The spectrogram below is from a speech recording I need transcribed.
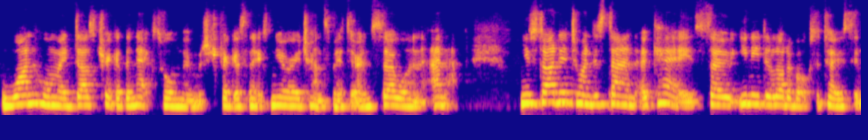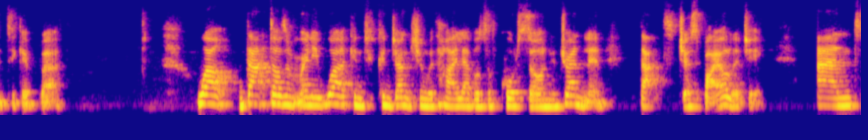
one hormone does trigger the next hormone, which triggers the next neurotransmitter, and so on. And you started to understand okay, so you need a lot of oxytocin to give birth. Well, that doesn't really work in conjunction with high levels of cortisol and adrenaline. That's just biology. And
